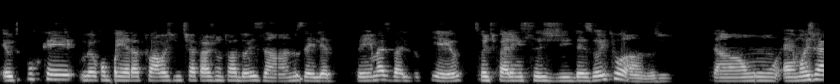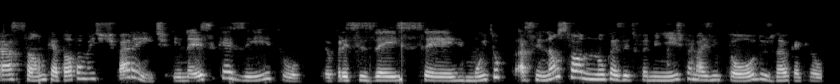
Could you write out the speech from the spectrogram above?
Eu, porque meu companheiro atual, a gente já tá junto há dois anos, ele é bem mais velho do que eu, são diferenças de 18 anos. Então, é uma geração que é totalmente diferente. E nesse quesito, eu precisei ser muito, assim, não só no quesito feminista, mas em todos, né? O que é que eu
